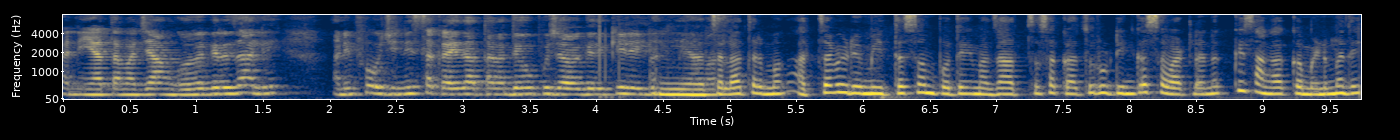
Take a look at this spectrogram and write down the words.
आणि आता माझी आंघोळ वगैरे झाली आणि फौजीनी सकाळी जाताना देवपूजा वगैरे केलेली. आणि चला तर मग आजचा व्हिडिओ मी इथं संपवते. माझं आजचं सकाळचं रुटीन कसं वाटलं नक्की सांगा कमेंटमध्ये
